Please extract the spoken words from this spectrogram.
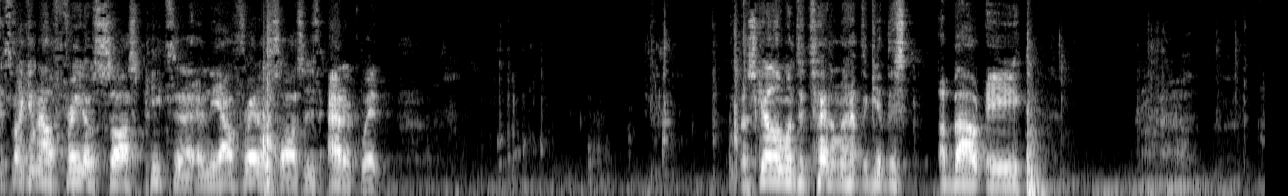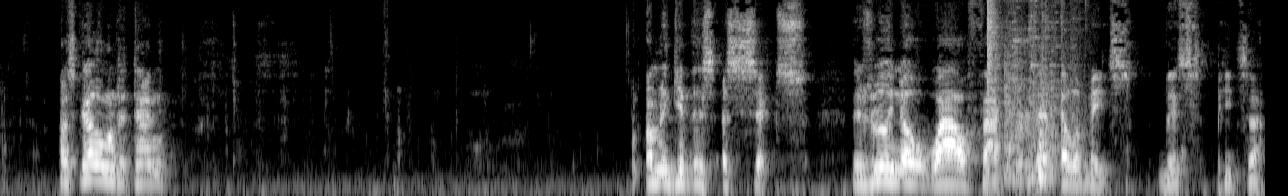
it's like an Alfredo sauce pizza, and the Alfredo sauce is adequate. A scale of 1 to 10, I'm going to have to give this about a... A scale of 1 to 10, I'm going to give this a 6. There's really no wow factor that elevates this pizza.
